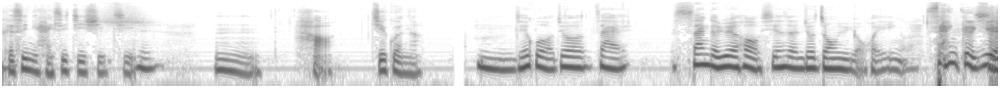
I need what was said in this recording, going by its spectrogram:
可是你还是继续记，是嗯，好，结果呢？嗯，结果就在三个月后，先生就终于有回应了。三个月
